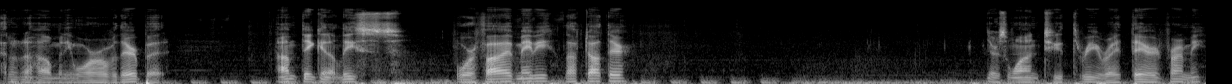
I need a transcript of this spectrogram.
I don't know how many more over there, but I'm thinking at least four or five maybe left out there. There's one, two, three right there in front of me.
